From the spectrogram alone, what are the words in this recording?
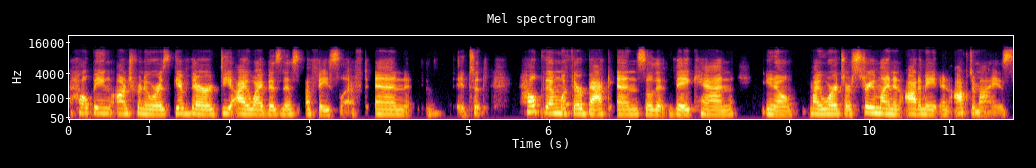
helping entrepreneurs give their DIY business a facelift and to help them with their back end so that they can, you know, my words are streamline and automate and optimize.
